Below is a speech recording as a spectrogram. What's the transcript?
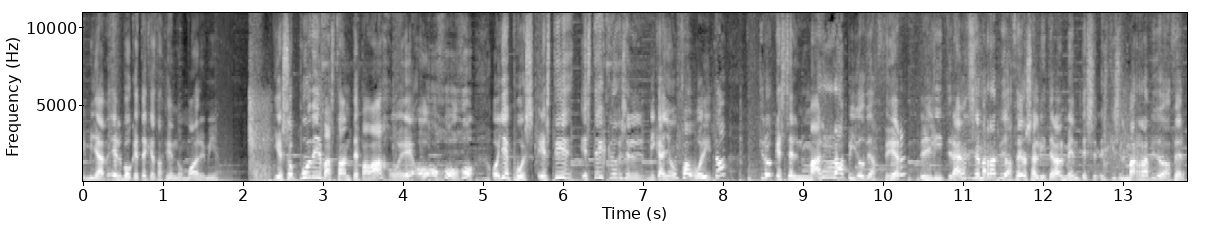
Y mirad el boquete que está haciendo, madre mía y eso puede ir bastante para abajo, ¿eh? ojo, ojo Oye, pues este, este creo que es el, mi cañón favorito creo que es el más rápido de hacer. Literalmente es el más rápido de hacer, o sea, literalmente. Es, que es el más rápido de hacer.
